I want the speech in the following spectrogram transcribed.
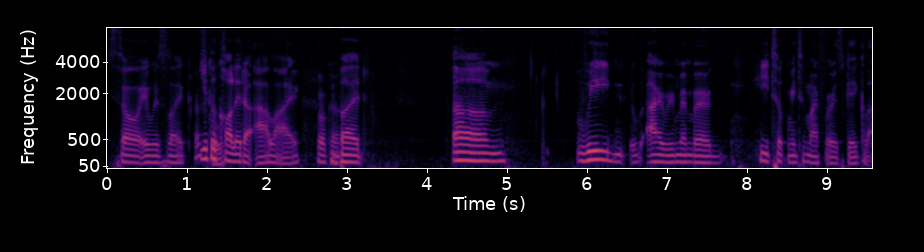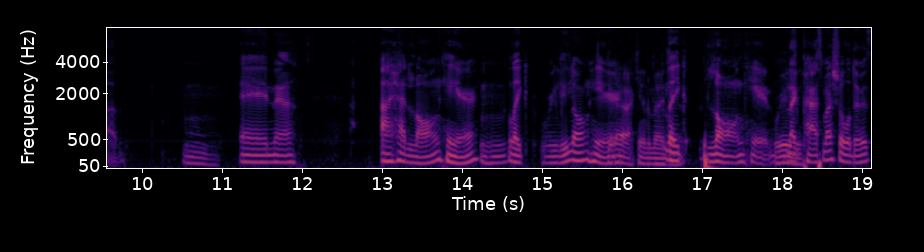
So it was like That's you could call it an ally, Okay. but um, we I remember he took me to my first gay club, Mm. and uh, I had long hair, Mhm. like really long hair, Yeah, I can't imagine. like long hair, Really? like past my shoulders,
